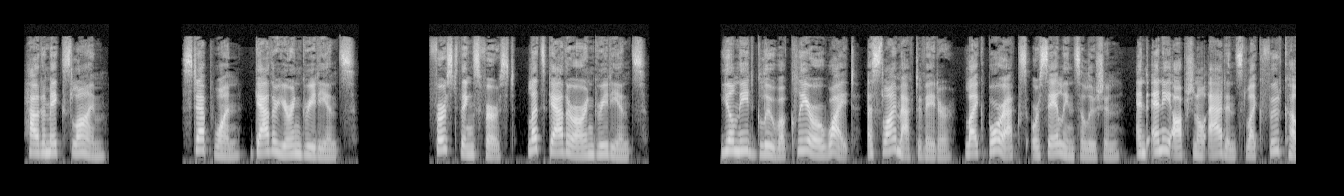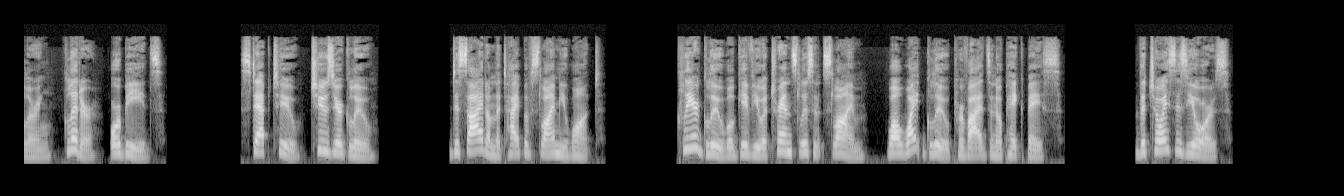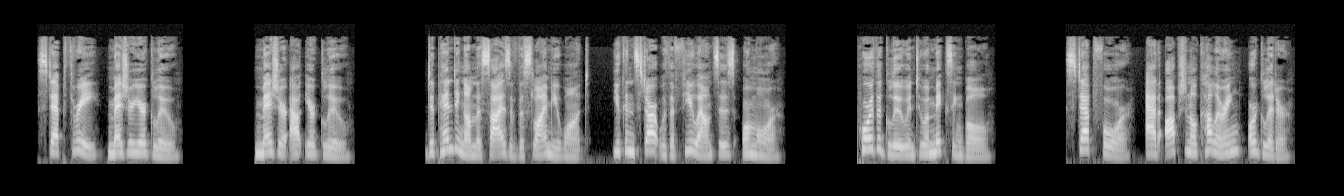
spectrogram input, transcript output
How to make slime. Step 1 Gather your ingredients. First things first, let's gather our ingredients. You'll need glue, a clear or white, a slime activator, like borax or saline solution, and any optional add-ins like food coloring, glitter, or beads. Step 2 Choose your glue. Decide on the type of slime you want. Clear glue will give you a translucent slime, while white glue provides an opaque base. The choice is yours. Step 3 Measure your glue. Measure out your glue. Depending on the size of the slime you want, you can start with a few ounces or more. Pour the glue into a mixing bowl. Step 4 Add optional coloring or glitter.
